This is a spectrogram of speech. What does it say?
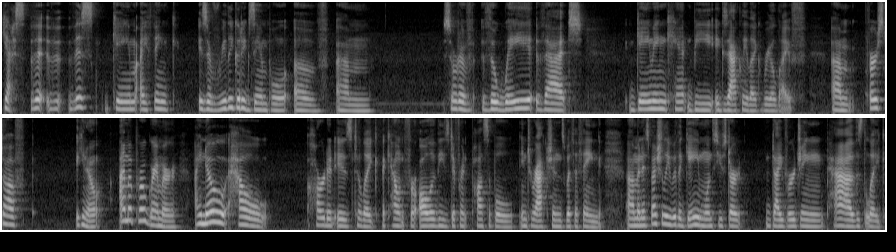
yes, the, the, this game I think is a really good example of um, sort of the way that gaming can't be exactly like real life. Um, first off, you know, I'm a programmer. I know how hard it is to like account for all of these different possible interactions with a thing. Um, and especially with a game, once you start diverging paths, like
